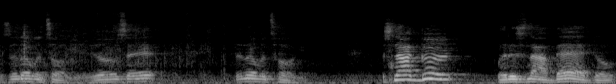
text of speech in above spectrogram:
It's another target. You know what I'm saying? It's another target. It's not good, but it's not bad, though.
